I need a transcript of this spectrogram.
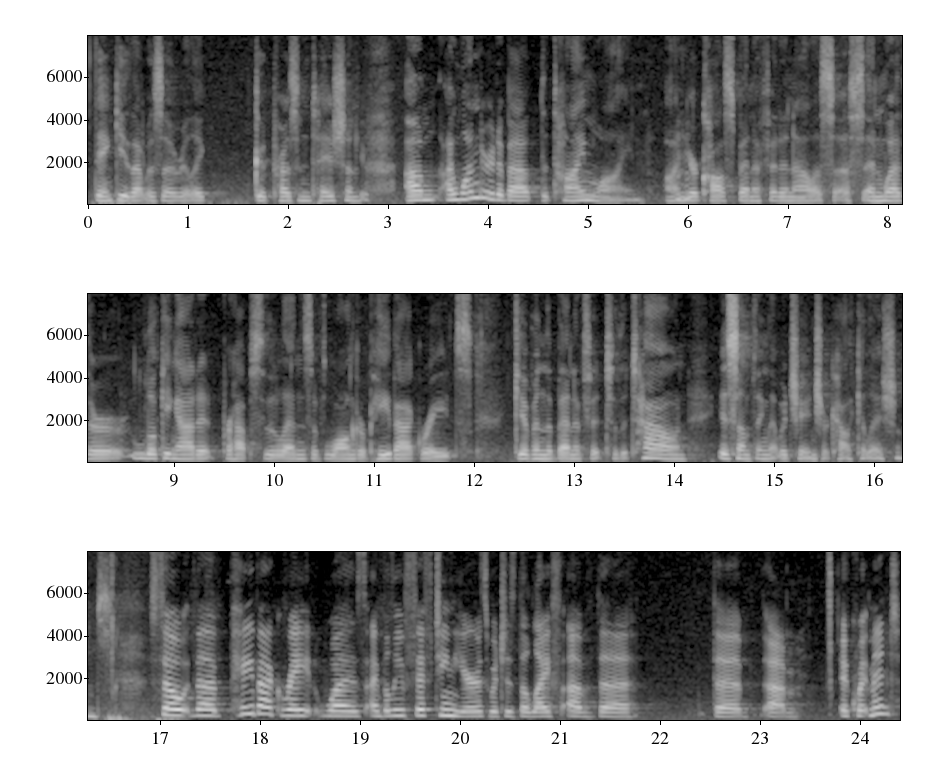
Thank you. That was a really good presentation. Um, I wondered about the timeline on your cost-benefit analysis and whether looking at it perhaps through the lens of longer payback rates, given the benefit to the town, is something that would change your calculations. So the payback rate was, I believe, 15 years, which is the life of the, the um, equipment.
